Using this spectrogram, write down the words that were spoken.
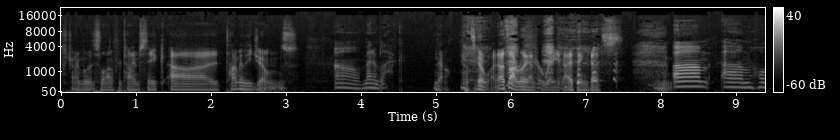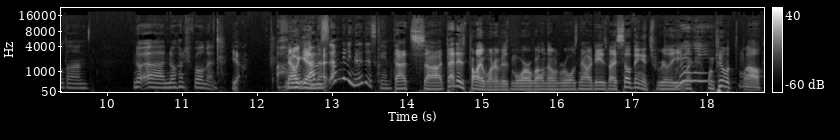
Let's try and move this along for time's sake. Uh, Tommy Lee Jones. Oh, Men in Black. No, that's a good one. That's not really underrated. I think that's Um, um, hold on. No, uh, No Country for Old Men. Yeah. Oh, Now, again, I'm, that- I'm getting good at this game. that's uh, that is probably one of his more well known roles nowadays. But I still think it's really, when, Really? when people. Well,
